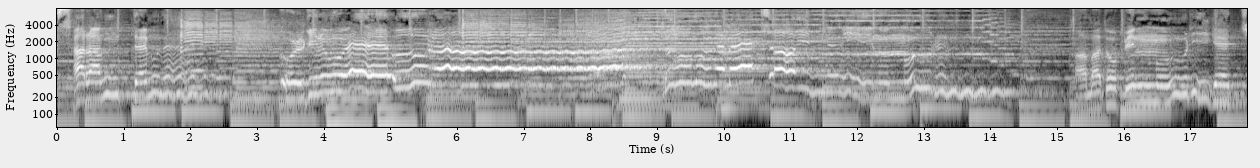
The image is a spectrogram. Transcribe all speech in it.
사랑 때문에 울기는 왜 울어? 두 눈에 맺혀 있는 이 눈물은 아마도 빗물이겠지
